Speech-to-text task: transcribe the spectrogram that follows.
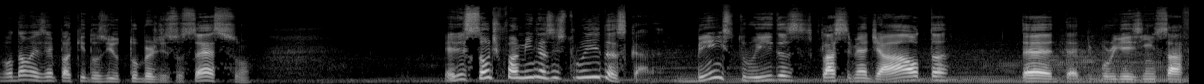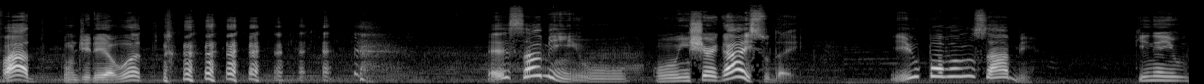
Vou dar um exemplo aqui dos youtubers de sucesso. Eles são de famílias instruídas, cara. Bem instruídas, classe média alta, até, até de burguesinho safado como diria o outro. Eles sabem o, o enxergar isso daí. E o povo não sabe. Que nem o,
